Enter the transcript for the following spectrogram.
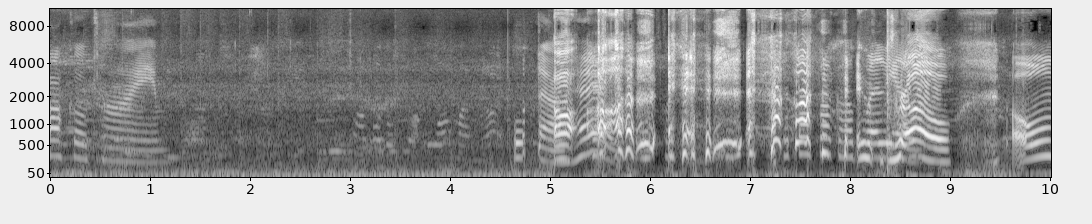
taco time. What the Uh, uh heck? Uh, bro. Oh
